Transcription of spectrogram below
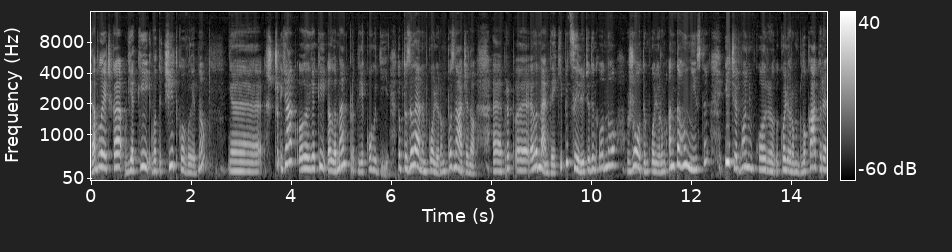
табличка, в якій от чітко видно. Е, Що як який елемент проти якого діє? Тобто зеленим кольором позначено е, е, елементи, які підсилюють один одного, жовтим кольором антагоністи і червоним кольором блокатори,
